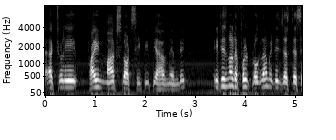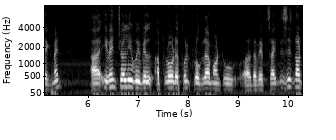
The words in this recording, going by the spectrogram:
actually find marks.cpp I have named it. It is not a full program, it is just a segment. Uh, eventually, we will upload a full program onto uh, the website. This is not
